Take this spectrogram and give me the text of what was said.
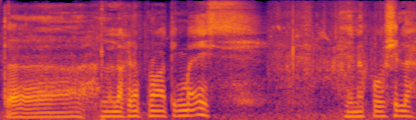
Ta, lalaki na po ng ating mais. Yan na po sila.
